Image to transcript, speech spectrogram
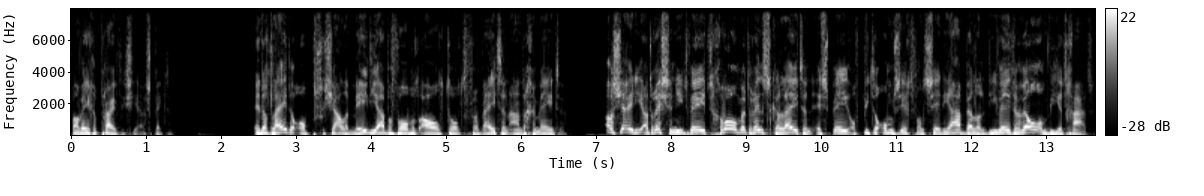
vanwege privacy-aspecten. En dat leidde op sociale media bijvoorbeeld al tot verwijten aan de gemeente. Als jij die adressen niet weet, gewoon met Renske Leijten, SP of Pieter Omzicht van CDA bellen. Die weten wel om wie het gaat.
